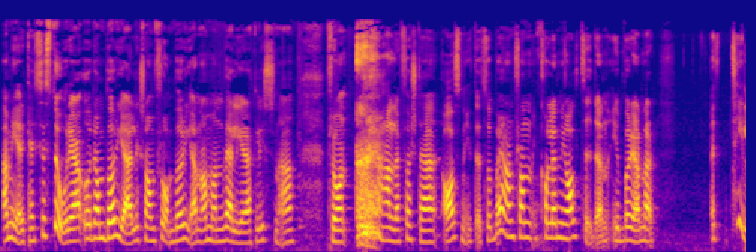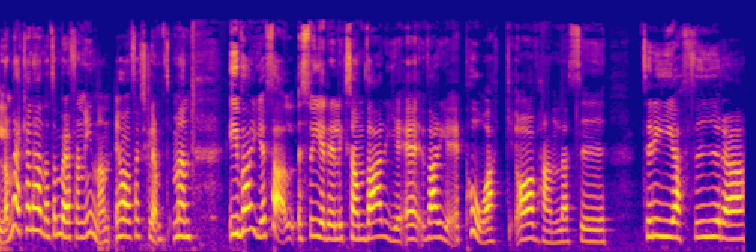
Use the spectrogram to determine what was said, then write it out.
Amerikas historia och de börjar liksom från början om man väljer att lyssna från allra första avsnittet så börjar de från kolonialtiden i början där. Eh, till och med kan det hända att de börjar från innan, jag har faktiskt glömt. Men i varje fall så är det liksom varje, varje epok avhandlas i tre, fyra,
